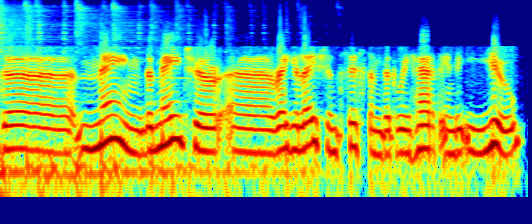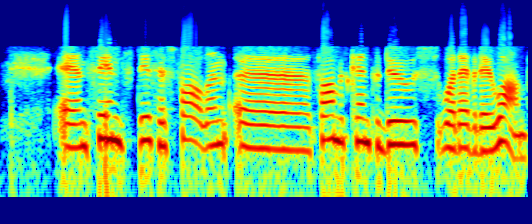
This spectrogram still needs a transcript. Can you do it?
the main, the major uh, regulation system that we had in the EU. And since this has fallen, uh, farmers can produce whatever they want.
